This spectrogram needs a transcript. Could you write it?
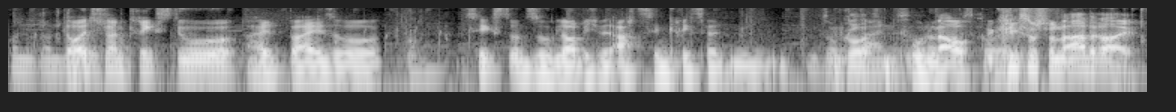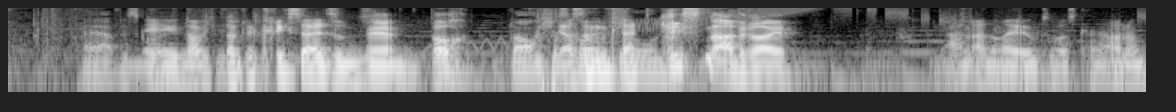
und, und Deutschland kriegst du halt bei so Sixt und so, glaube ich, mit 18 kriegst halt ein. so ein kleines Und oder auch, kriegst du schon A3. Ja, bis Nee, glaube ich, glaub, du kriegst halt so ein. So Ja, doch. Doch, ja, so ein Gold klein- schon. Kriegst ein A3. ja, ein A3, irgend sowas, keine Ahnung.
